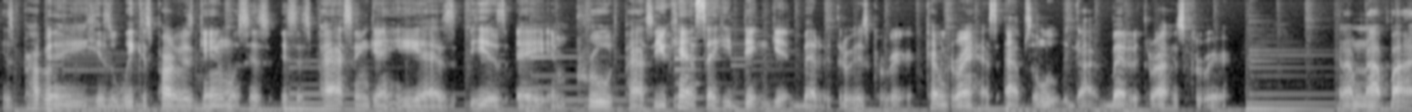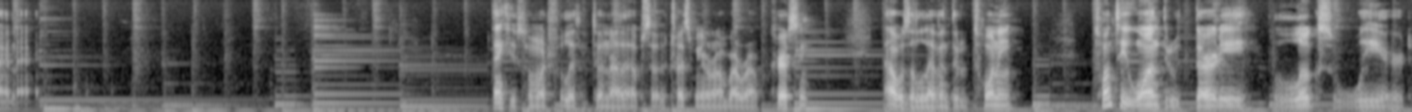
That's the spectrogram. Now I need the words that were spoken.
his probably his weakest part of his game was his is his passing and he has he is a improved passer. You can't say he didn't get better through his career. Kevin Durant has absolutely got better throughout his career. And I'm not buying that. Thank you so much for listening to another episode of Trust Me Around by Robert Kersee. That was 11 through 20. 21 through 30 looks weird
